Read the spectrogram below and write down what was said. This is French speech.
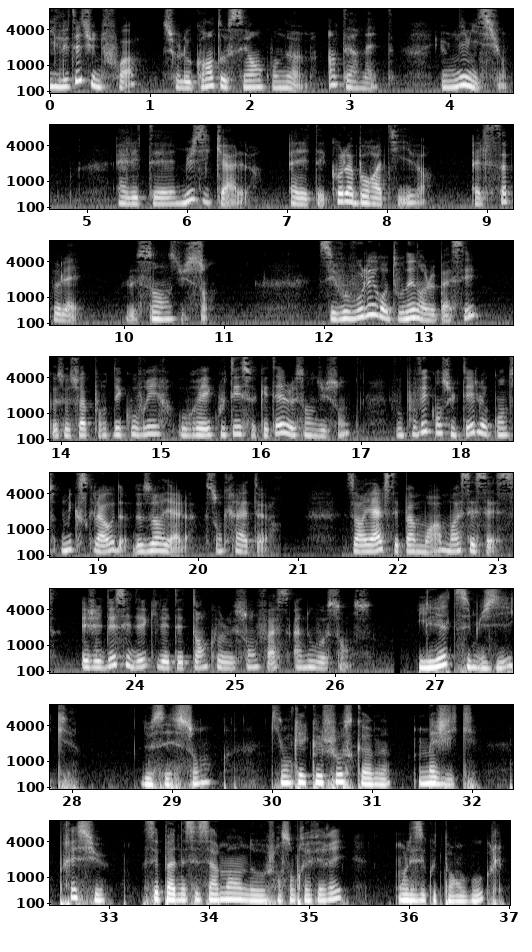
Il était une fois, sur le grand océan qu'on nomme Internet, une émission. Elle était musicale, elle était collaborative, elle s'appelait Le sens du son. Si vous voulez retourner dans le passé, que ce soit pour découvrir ou réécouter ce qu'était le sens du son, vous pouvez consulter le compte Mixcloud de Zorial, son créateur. Zorial, c'est pas moi, moi c'est Cess, et j'ai décidé qu'il était temps que le son fasse à nouveau sens. Il y a de ces musiques, de ces sons, qui ont quelque chose comme magique, précieux. C'est pas nécessairement nos chansons préférées, on les écoute pas en boucle,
